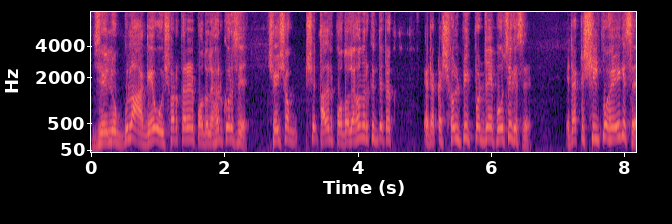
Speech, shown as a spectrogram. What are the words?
যে লোকগুলো আগে ওই সরকারের পদলেহন করেছে সেই সব তাদের পদলেহনের কিন্তু এটা এটা একটা শৈল্পিক পর্যায়ে পৌঁছে গেছে। এটা একটা শিল্প হয়ে গেছে।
